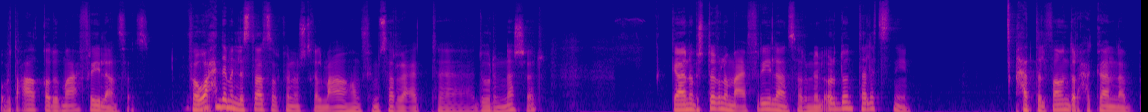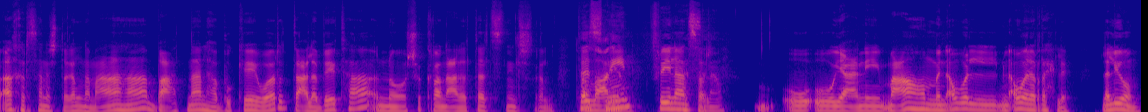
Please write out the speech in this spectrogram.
وبتعاقدوا مع freelancers فواحدة من ال startup كنا نشتغل معاهم في مسرعة آه، دور النشر كانوا بيشتغلوا مع freelancer من الأردن ثلاث سنين. حتى ال founder حكى لنا بآخر سنة اشتغلنا معاها بعثنا لها بوكيه ورد على بيتها إنه شكرا على الثلاث سنين اللي اشتغلنا. ثلاث سنين. freelancer. ويعني معاهم من اول من أول الرحلة لليوم.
